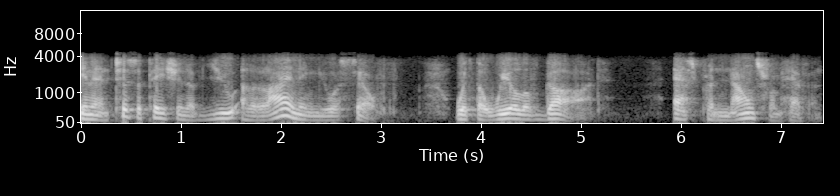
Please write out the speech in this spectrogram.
in anticipation of you aligning yourself with the will of God as pronounced from heaven,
